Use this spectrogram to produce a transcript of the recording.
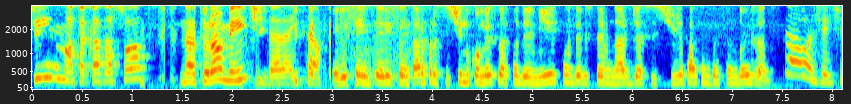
Sim, numa tacada só. Naturalmente. Sincera, então. Eles, eles sentaram pra assistir no começo da pandemia e quando eles terminaram de assistir já tava completando dois anos. Não, a gente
